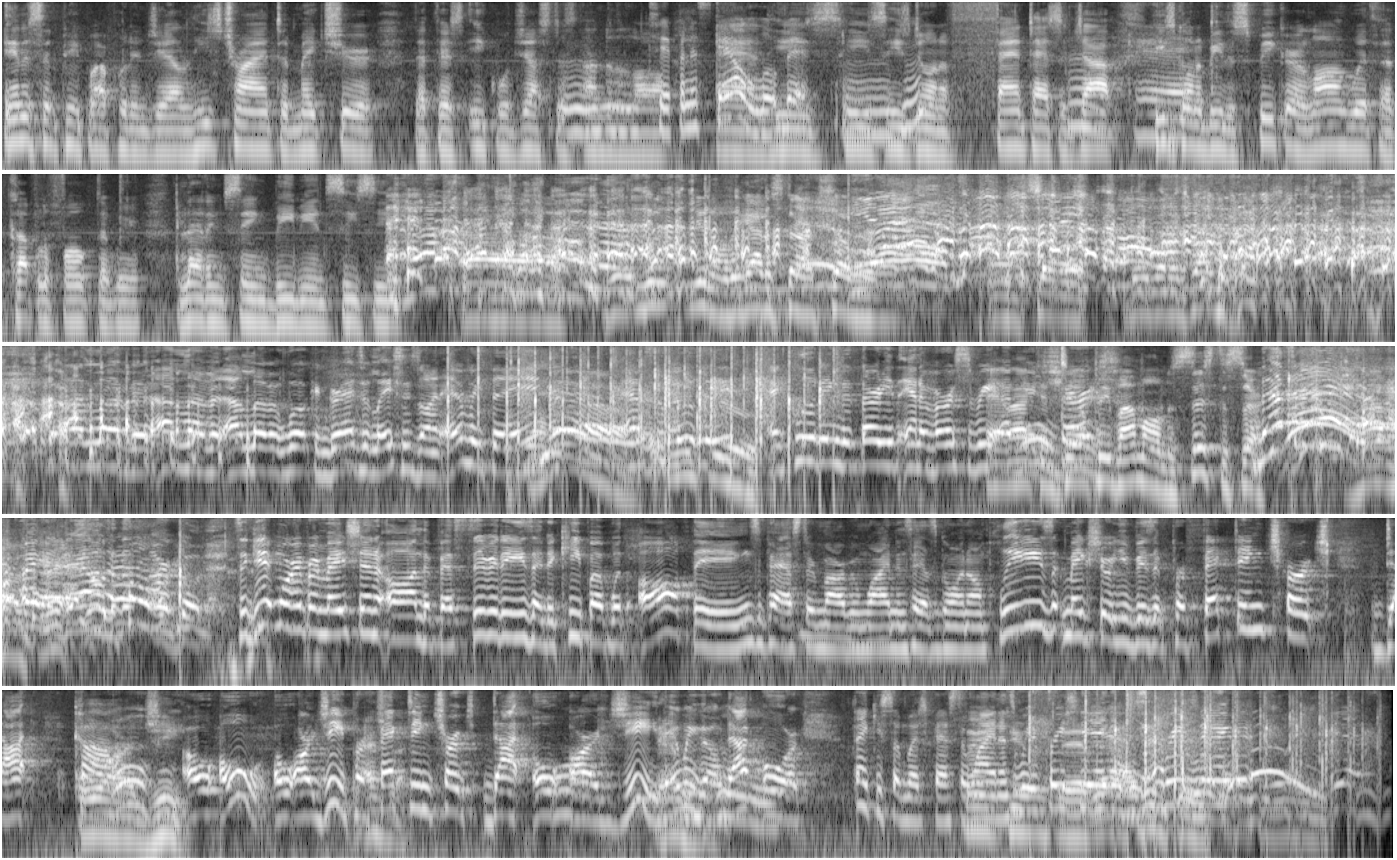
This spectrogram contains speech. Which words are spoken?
Innocent people are put in jail, and he's trying to make sure that there's equal justice under the law. Tipping the scale a And little bit. he's, He's, he's doing a fantastic job. He's going to be the speaker along with a couple of folk that we're letting sing BeBe and CeCe. Uh, you know, they got to start somewhere. And so, I love it. I love it. I love it. Well, congratulations on everything. Yeah, Absolutely. thank you. Including the 30th anniversary and of I your can tell church. people I'm on the sister circuit. That's right. How about Right that? down to the circle. To get more information on the festivities and to keep up with all things Pastor Marvin Winans has going on, please make sure you visit perfectingchurch.com. O-R-G. Oh, oh, O-R-G. right. Perfectingchurch.org. There we go. Dot org. Thank you so much, Pastor Thank Winans. you, We appreciate Ted. it. We appreciate it.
